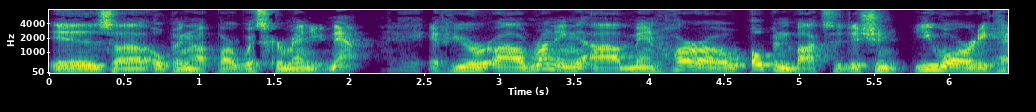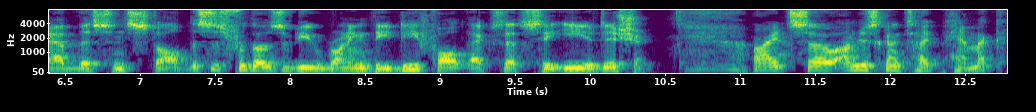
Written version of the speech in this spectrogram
is uh, opening up our Whisker menu. Now, if you're uh, running uh, Manjaro OpenBox Edition, you already have this installed. This is for those of you running the default XFCE edition. All right, so I'm just going to type Pamac.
